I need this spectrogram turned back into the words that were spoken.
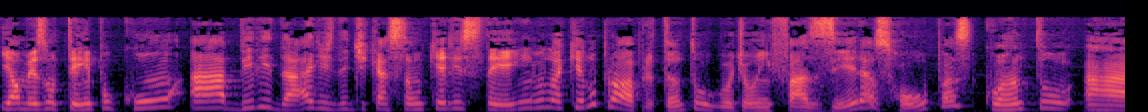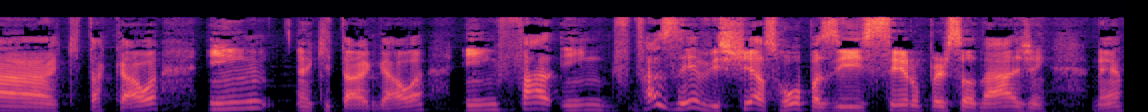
E ao mesmo tempo com a habilidade e dedicação que eles têm naquilo próprio. Tanto o Gojo em fazer as roupas, quanto a Kitakawa em. É, Kitagawa em, fa, em fazer, vestir as roupas e ser o personagem, né?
